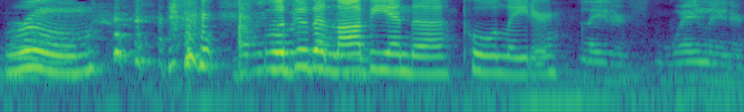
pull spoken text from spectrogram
room. we'll do the lobby and the pool later. Later, way later,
